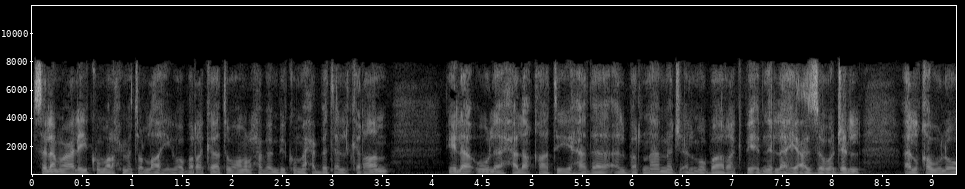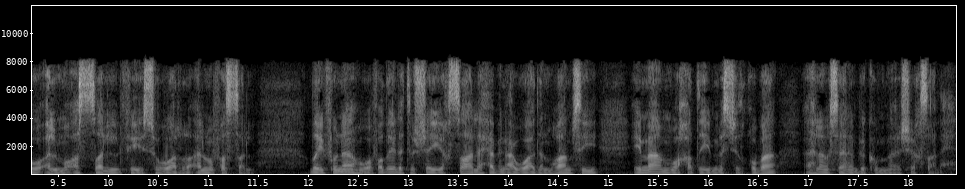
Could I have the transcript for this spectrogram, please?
السلام عليكم ورحمة الله وبركاته ومرحبا بكم أحبتنا الكرام إلى أولى حلقات هذا البرنامج المبارك بإذن الله عز وجل القول المؤصل في سور المفصل. ضيفنا هو فضيلة الشيخ صالح بن عواد المغامسي إمام وخطيب مسجد قباء. أهلا وسهلا بكم شيخ صالح.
